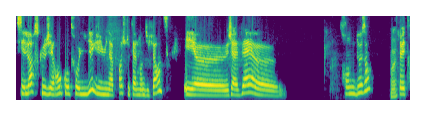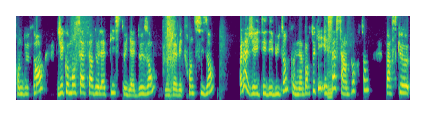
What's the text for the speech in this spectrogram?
c'est lorsque j'ai rencontré Olivier que j'ai eu une approche totalement différente. Et euh, j'avais 32 ans. J'avais 32 ans. J'ai commencé à faire de la piste il y a deux ans, donc j'avais 36 ans. Voilà, j'ai été débutante comme n'importe qui. Et mm. ça, c'est important parce que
